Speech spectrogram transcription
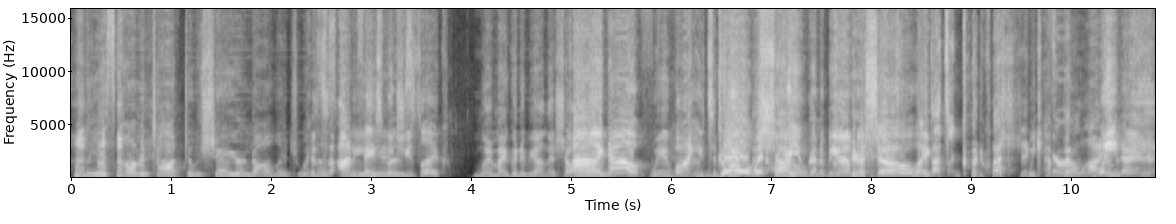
please come and talk to us, share your knowledge with us. Because on please." Facebook, she's like, when am I going to be on the show? I'm I like, know. We want you to Girl, be on the when show. are you gonna be on the show? Like, That's a good question, we have Caroline. been waiting.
